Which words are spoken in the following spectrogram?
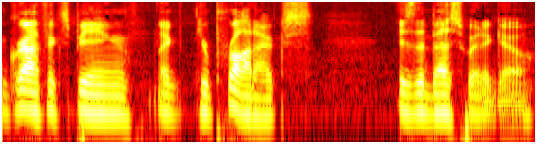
graphics being like your products, is the best way to go.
